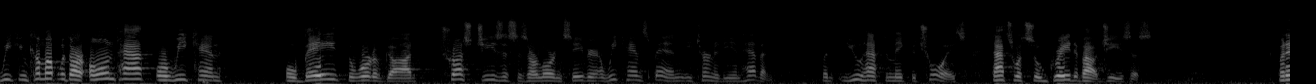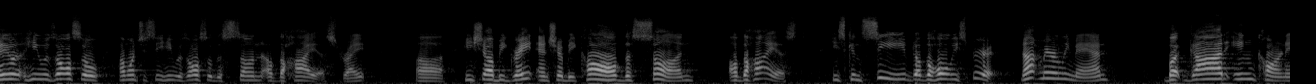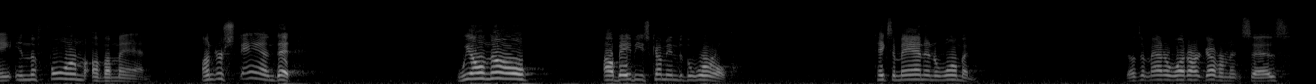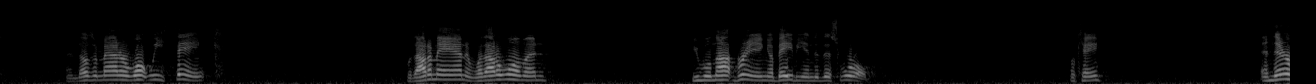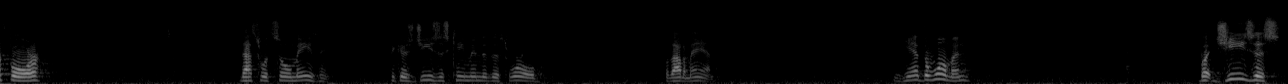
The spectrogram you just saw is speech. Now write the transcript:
we can come up with our own path or we can obey the Word of God, trust Jesus as our Lord and Savior, and we can spend eternity in heaven. But you have to make the choice. That's what's so great about Jesus. But he was also, I want you to see, he was also the Son of the highest, right? Uh, he shall be great and shall be called the Son of the highest. He's conceived of the Holy Spirit. Not merely man, but God incarnate in the form of a man. Understand that we all know how babies come into the world. It takes a man and a woman. It Doesn't matter what our government says, and it doesn't matter what we think. Without a man and without a woman, you will not bring a baby into this world. Okay? And therefore, that's what's so amazing. Because Jesus came into this world without a man. He had the woman. But Jesus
